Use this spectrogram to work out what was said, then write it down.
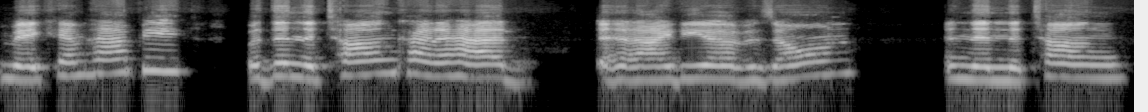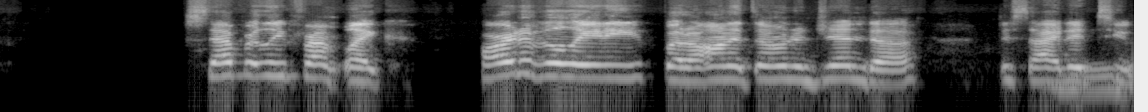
make him happy, but then the tongue kind of had an idea of his own and then the tongue separately from like part of the lady, but on its own agenda, decided to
